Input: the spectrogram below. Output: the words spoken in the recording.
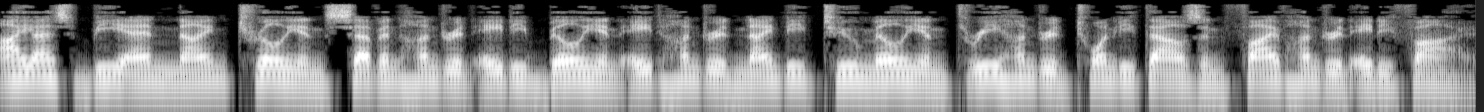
ISBN 9780892320585.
